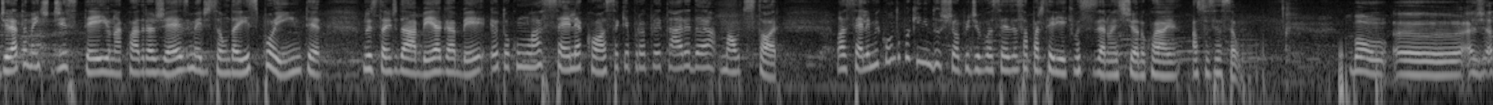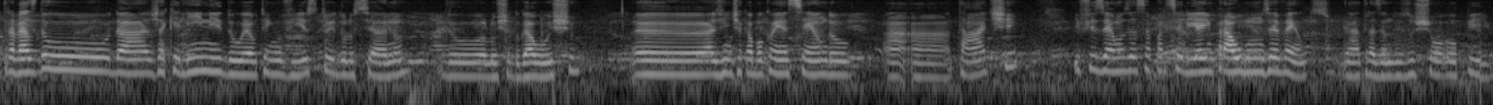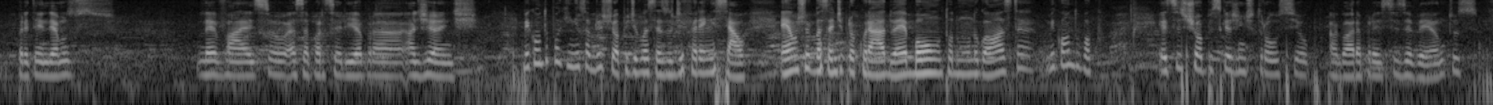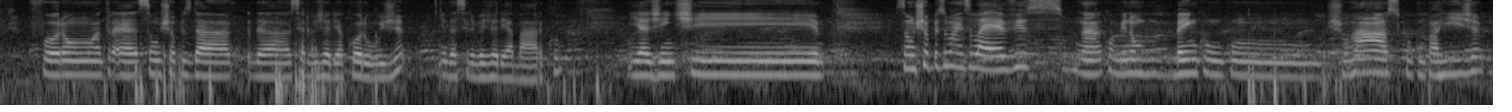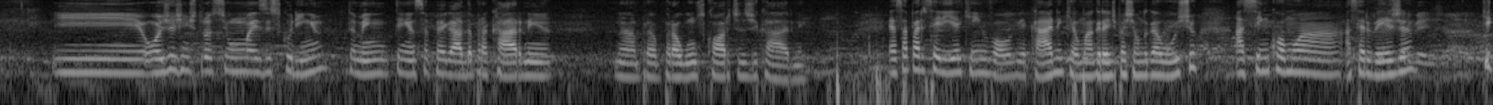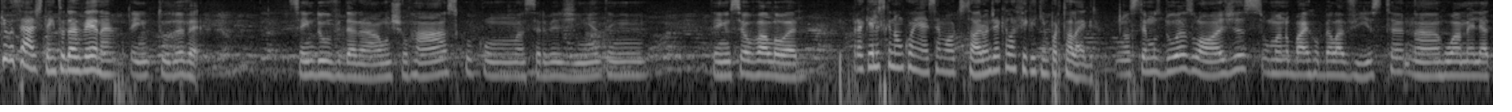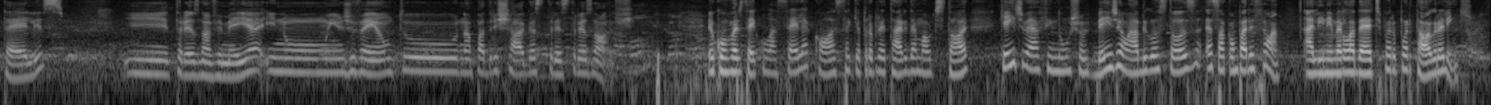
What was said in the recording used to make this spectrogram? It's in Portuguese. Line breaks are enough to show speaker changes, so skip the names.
diretamente de Esteio, na 40 edição da Expo Inter, no estande da ABHB, eu estou com Lacélia Costa, que é proprietária da Malt Store. Lacélia, me conta um pouquinho do shopping de vocês, essa parceria que vocês fizeram este ano com a associação.
Bom, uh, através do, da Jaqueline, do Eu Tenho Visto e do Luciano, do Luxo do Gaúcho, a gente acabou conhecendo a, a Tati e fizemos essa parceria para alguns eventos, né, trazendo o show. Pretendemos levar isso, essa parceria para adiante.
Me conta um pouquinho sobre o shopping de vocês, o diferencial. É um shopping bastante procurado, é bom, todo mundo gosta. Me conta um pouco.
Esses shoppings que a gente trouxe agora para esses eventos foram é, são shoppings da, da cervejaria Coruja e da cervejaria Barco. E a gente são chopes mais leves, né? combinam bem com, com churrasco, com parrija. E hoje a gente trouxe um mais escurinho, também tem essa pegada para carne, né? para alguns cortes de carne.
Essa parceria que envolve a carne, que é uma grande paixão do gaúcho, assim como a, a cerveja. O que, que você acha? Tem tudo a ver, né?
Tem tudo a ver. Sem dúvida, né? um churrasco com uma cervejinha tem, tem o seu valor.
Para aqueles que não conhecem a Malt Store, onde é que ela fica aqui em Porto Alegre?
Nós temos duas lojas, uma no bairro Bela Vista, na rua Amélia Teles, e 396, e no Moinho de Vento, na Padre Chagas 339.
Eu conversei com Lacélia Costa, que é proprietária da Malt Store. Quem tiver afim de um show bem gelado e gostoso, é só comparecer lá. Aline Merladete para o portal AgroLink.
